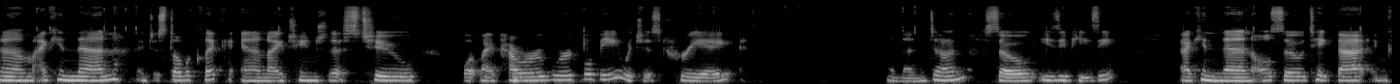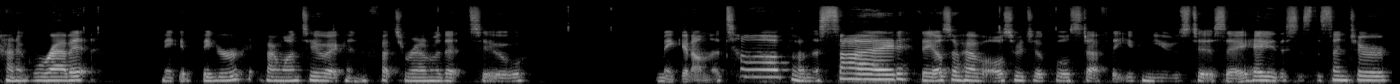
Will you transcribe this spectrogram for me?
Um, I can then, I just double click and I change this to what my power word will be, which is create, and then done. So easy peasy. I can then also take that and kind of grab it, make it bigger if I want to. I can futz around with it to make it on the top, on the side. They also have all sorts of cool stuff that you can use to say, hey, this is the center.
